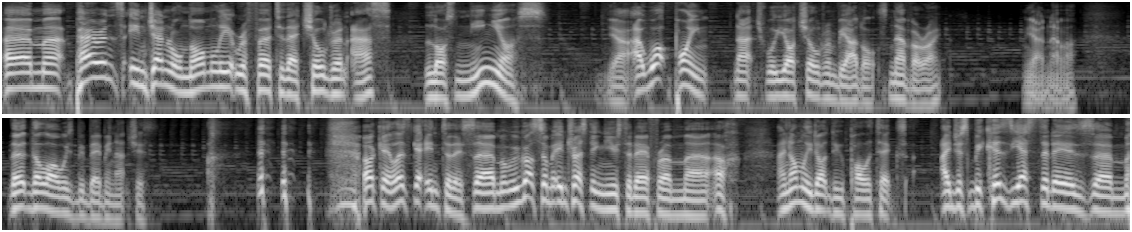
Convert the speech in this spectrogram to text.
Um, uh, parents in general normally refer to their children as los niños. Yeah. At what point, Natch, will your children be adults? Never, right? Yeah, never. They, they'll always be baby Natches. okay, let's get into this. Um, we've got some interesting news today from. Uh, ugh, I normally don't do politics. I just because yesterday's um,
